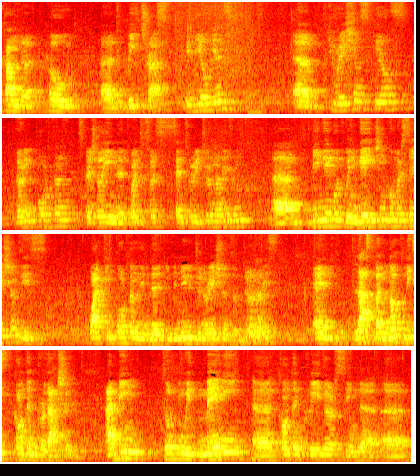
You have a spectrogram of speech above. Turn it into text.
conduct code uh, to build trust with the audience. Um, curation skills, very important, especially in the 21st century journalism. Um, being able to engage in conversations is quite important in the, in the new generations of journalists. And last but not least, content production. I've been talking with many uh, content creators in the uh,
